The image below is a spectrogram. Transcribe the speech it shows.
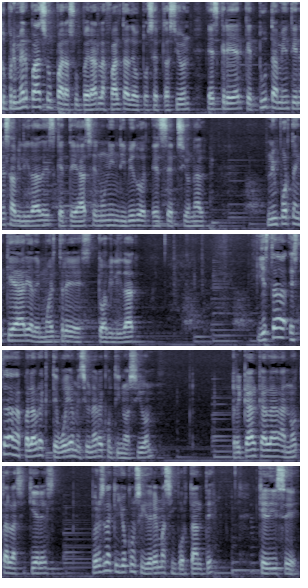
Tu primer paso para superar la falta de autoaceptación es creer que tú también tienes habilidades que te hacen un individuo excepcional. No importa en qué área demuestres tu habilidad. Y esta, esta palabra que te voy a mencionar a continuación, recálcala, anótala si quieres, pero es la que yo consideré más importante, que dice,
